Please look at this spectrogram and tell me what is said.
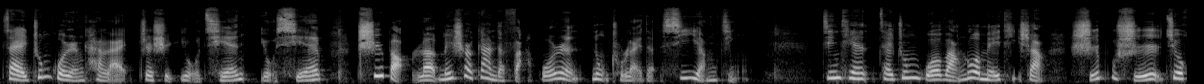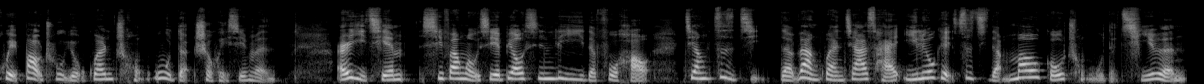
在中国人看来，这是有钱有闲、吃饱了没事干的法国人弄出来的西洋景。今天，在中国网络媒体上，时不时就会爆出有关宠物的社会新闻，而以前，西方某些标新立异的富豪将自己的万贯家财遗留给自己的猫狗宠物的奇闻，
